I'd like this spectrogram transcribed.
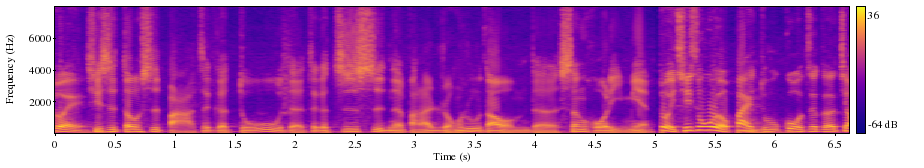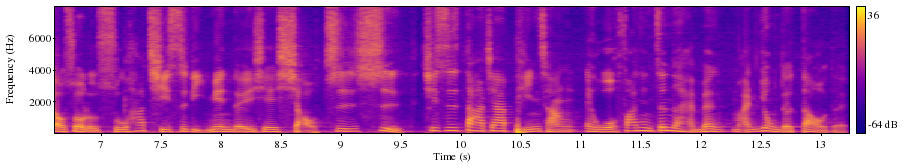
对，其实都是把这个读物的这个知识呢，把它融入到我们的生活里面。对，其实我有拜读过这个。教授的书，它其实里面的一些小知识，其实大家平常，哎，我发现真的还蛮蛮用得到的。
